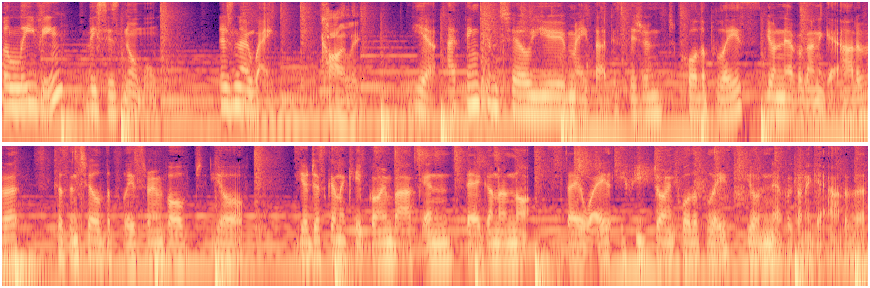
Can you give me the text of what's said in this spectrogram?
believing this is normal. There's no way. Kylie. Yeah, I think until you make that decision to call the police, you're never going to get out of it. Because until the police are involved, you're you're just going to keep going back and they're going to not stay away. If you don't call the police, you're never going to get out of it.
